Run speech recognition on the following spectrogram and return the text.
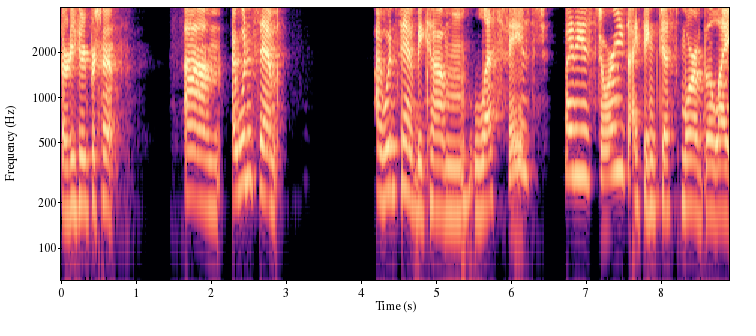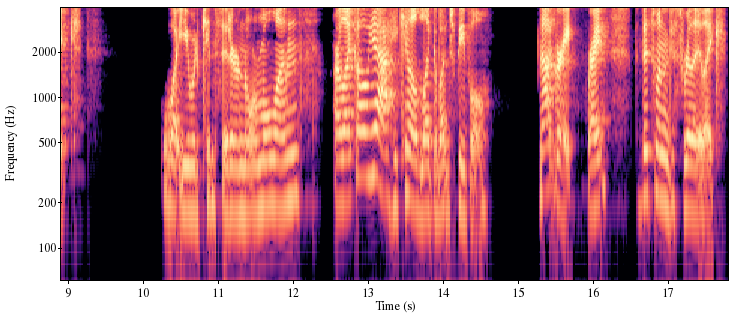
thirty three percent. Um, I wouldn't say I'm I wouldn't say I've become less fazed by these stories. I think just more of the like what you would consider normal ones are like, oh yeah, he killed like a bunch of people. Not great, right? But this one just really like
